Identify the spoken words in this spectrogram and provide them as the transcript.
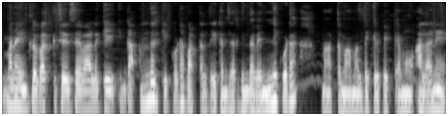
మన ఇంట్లో వర్క్ చేసే వాళ్ళకి ఇంకా అందరికీ కూడా బట్టలు తీయటం జరిగింది. అవన్నీ కూడా మా అత్తమామల దగ్గర పెట్టాము. అలానే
